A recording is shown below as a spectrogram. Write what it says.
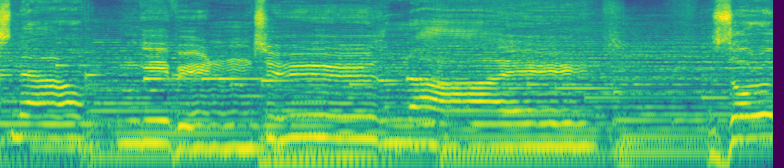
eyes now, give in to the night. Soar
